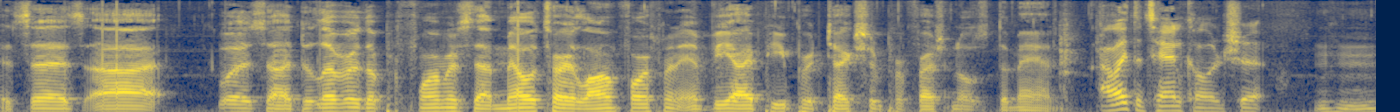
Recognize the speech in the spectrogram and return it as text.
It says, uh, was uh, deliver the performance that military law enforcement and VIP protection professionals demand. I like the tan colored shit. Mm-hmm.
